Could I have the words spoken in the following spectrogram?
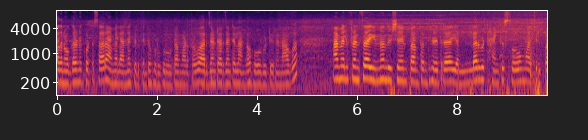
ಅದನ್ನು ಒಗ್ಗರಣೆ ಕೊಟ್ಟು ಸಾರು, ಆಮೇಲೆ ಅನ್ನಕ್ಕೆ ಇಡ್ತೀನಿ ರೀ. ಹುಡುಗರು ಊಟ ಮಾಡ್ತಾವೆ. ಅರ್ಜೆಂಟ್ ಅರ್ಜೆಂಟ್ ಎಲ್ಲ ಹಂಗೆ ಹೋಗ್ಬಿಟ್ಟಿವ್ರಿ ನಾವು. ಆಮೇಲೆ ಫ್ರೆಂಡ್ಸ ಇನ್ನೊಂದು ವಿಷಯ ಏನಪ್ಪ ಅಂತಂದು ಹೇಳಿದ್ರೆ, ಎಲ್ಲರಿಗೂ ಥ್ಯಾಂಕ್ ಯು ಸೋ ಮಚ್ ರೀಪ್ಪ.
